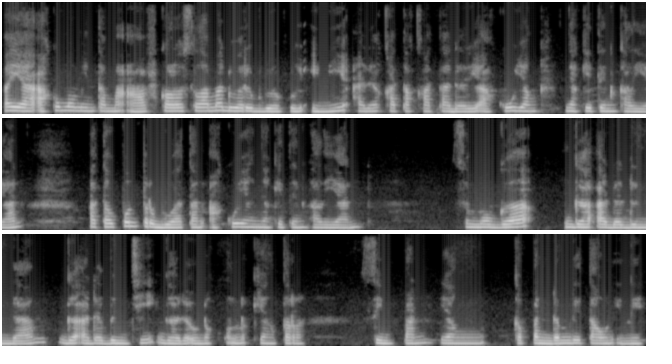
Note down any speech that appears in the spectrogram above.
Oh ya, aku mau minta maaf kalau selama 2020 ini ada kata-kata dari aku yang nyakitin kalian, ataupun perbuatan aku yang nyakitin kalian. Semoga gak ada dendam, gak ada benci, gak ada unek-unek yang tersimpan, yang kependem di tahun ini.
